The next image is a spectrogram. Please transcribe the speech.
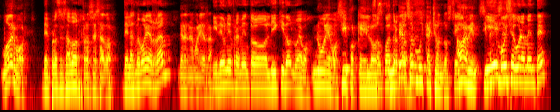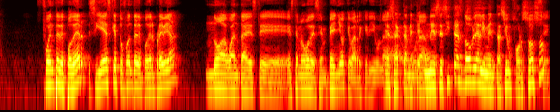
Motherboard, del procesador, procesador de las memorias RAM de las memorias RAM. y de un enfriamiento líquido nuevo. Nuevo, sí, porque los Son cuatro Intel cosas. son muy cachondos. Sí. Ahora bien, si me y dices- muy seguramente, fuente de poder, si es que tu fuente de poder previa no aguanta este, este nuevo desempeño que va a requerir una... Exactamente. una- Necesitas doble alimentación forzoso, Sí.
